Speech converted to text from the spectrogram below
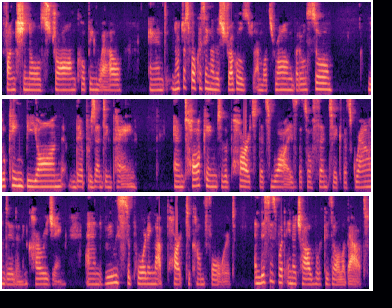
functional, strong, coping well, and not just focusing on the struggles and what's wrong, but also looking beyond their presenting pain and talking to the part that's wise, that's authentic, that's grounded and encouraging, and really supporting that part to come forward. And this is what inner child work is all about.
